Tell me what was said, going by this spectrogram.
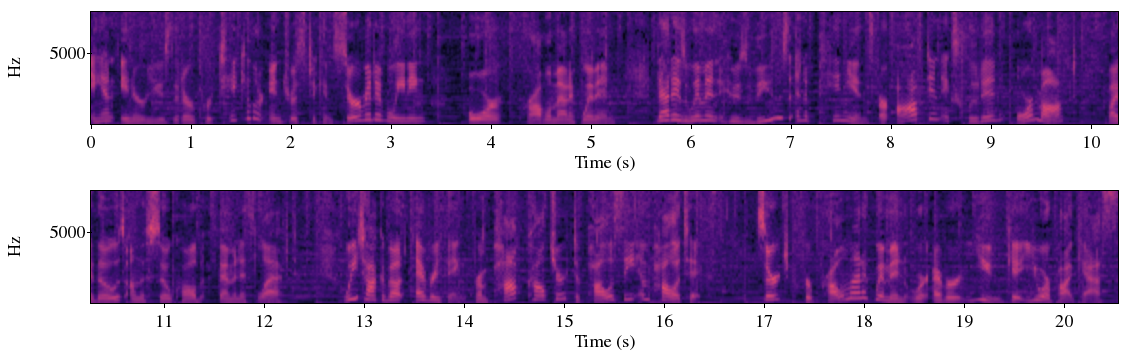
and interviews that are of particular interest to conservative leaning or problematic women. That is, women whose views and opinions are often excluded or mocked by those on the so called feminist left. We talk about everything from pop culture to policy and politics. Search for Problematic Women wherever you get your podcasts.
